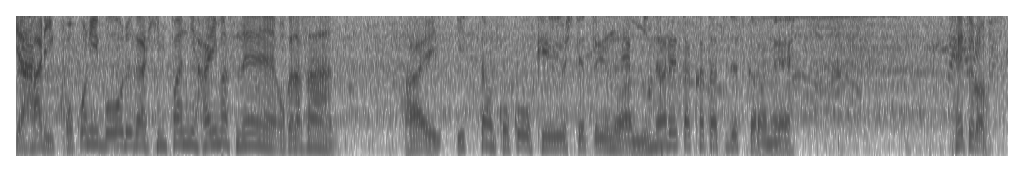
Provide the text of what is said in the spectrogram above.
やはりここにボールが頻繁に入りますね岡田さん。はい。一旦ここを経由してというのは見慣れた形ですからね。ペトロフ。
